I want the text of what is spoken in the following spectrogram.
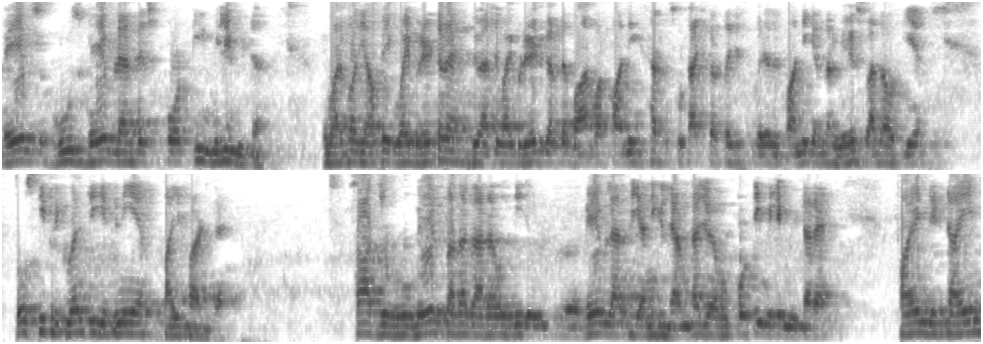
waves whose wavelength is 40 millimetre हमारे पास यहाँ पे एक वाइब्रेटर है, जो ऐसे वाइब्रेट करता है, बार बार पानी की सरफेस को टच करता है, जिसकी वजह से पानी के अंदर वेव्स पैदा होती है। तो उसकी फ्रीक्वेंसी कितनी है? फाइव हर्ट्ज है। साथ जो वो पैदा कर रहे हैं, उनकी जो वेव लेंथ यानी कि लैम्डा जो है वो 40 मिलीमीटर है। Find the time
